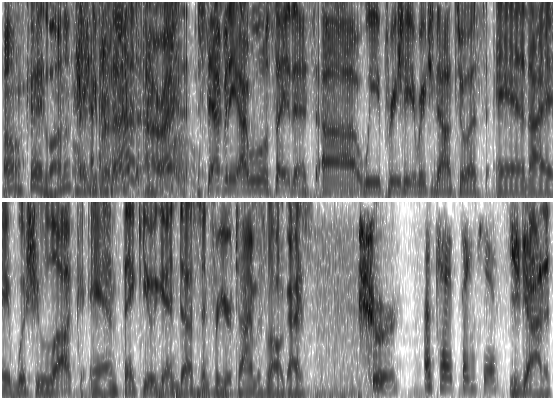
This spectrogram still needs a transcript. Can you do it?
Oh, okay, Launa. Thank you for that. All right, Stephanie. I will say this: uh, we appreciate you reaching out to us, and I wish you luck. And thank you again, Dustin, for your time as well, guys. Sure. Okay, thank you. You got it.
